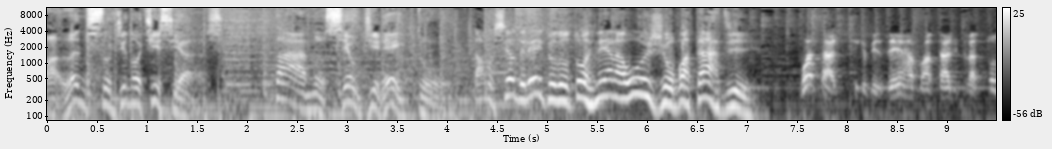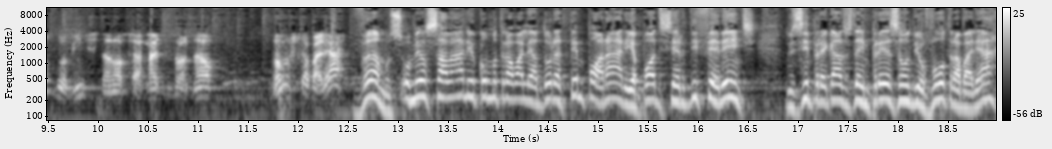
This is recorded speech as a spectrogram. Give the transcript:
Balanço de Notícias. Tá no seu direito. Tá no seu direito, doutor Ney Araújo. Boa tarde. Boa tarde, Ciro Bezerra. Boa tarde para todos os ouvintes da nossa Rádio Jornal. Vamos trabalhar? Vamos. O meu salário como trabalhadora temporária pode ser diferente dos empregados da empresa onde eu vou trabalhar?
